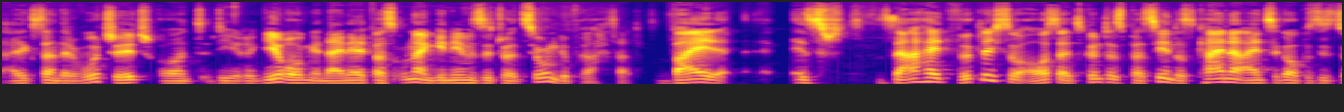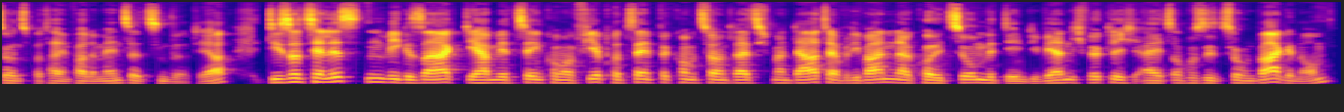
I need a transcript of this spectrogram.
Alexander Vucic und die Regierung in eine etwas unangenehme Situation gebracht hat, weil es sah halt wirklich so aus, als könnte es passieren, dass keine einzige Oppositionspartei im Parlament sitzen wird, ja. Die Sozialisten, wie gesagt, die haben jetzt 10,4 Prozent bekommen, 32 Mandate, aber die waren in einer Koalition mit denen. Die werden nicht wirklich als Opposition wahrgenommen.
